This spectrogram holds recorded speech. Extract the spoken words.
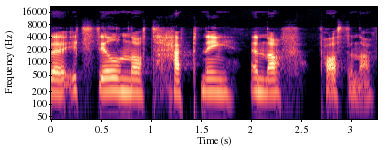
uh, it's still not happening enough fast enough.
